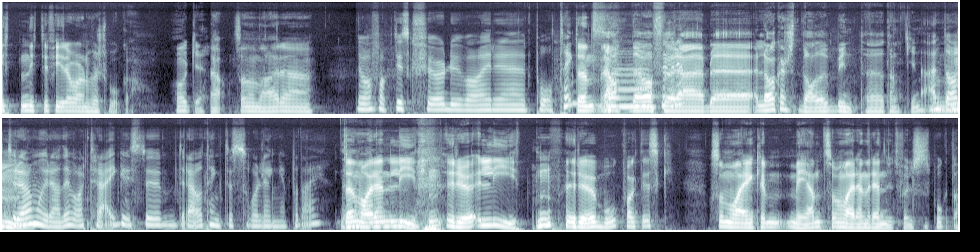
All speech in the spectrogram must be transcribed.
1994 var den første boka. Ok. Ja, så den er eh, Det var faktisk før du var eh, påtenkt. Den- Ja, det var eh, før jeg ble Eller det var kanskje da det begynte tanken. Ja, da Mm. tror jeg mora di var treig, hvis du drev og tenkte så lenge på deg. Den var en liten rød, liten rød bok, faktisk. Som var egentlig ment som å være en ren utførelsesbok. da.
